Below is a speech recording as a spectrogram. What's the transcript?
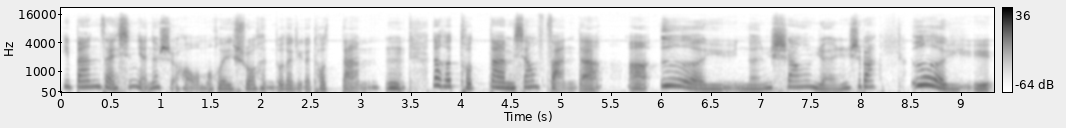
一般在新年的时候我们会说很多的这个 덧담. 嗯，那和 덧담 相反的 啊，恶语能伤人，是吧？恶语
